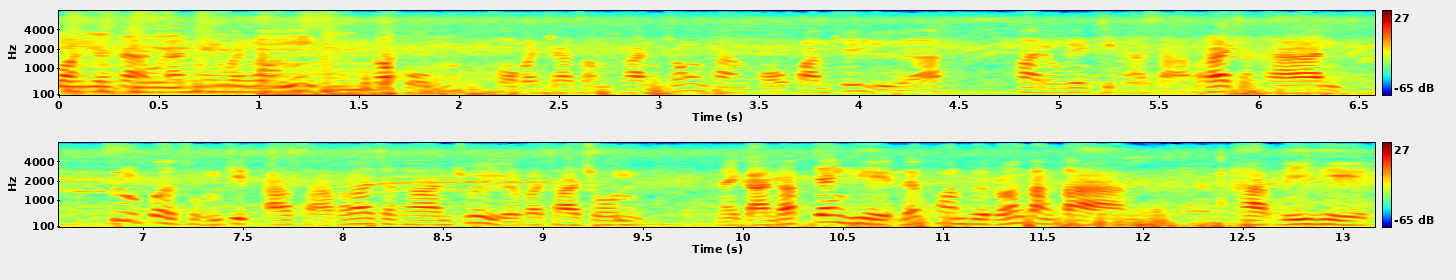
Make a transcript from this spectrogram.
ก่อนจะจากกันในโดยวันไม่หนี้งสิ่งก็ผมขอประชาสัมพันธ์ช่องทางขอความช่วยเหลือ ผ่านโรงเรียนจิตอาสาพระราชทาน ซึ่งเปิดศูนย์จิตอาสาพระราชทานช่วยเหลือประชาชน ในการรับแจ้งเหตุและความเดือดร้อนต่างๆ หากมีเหตุ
